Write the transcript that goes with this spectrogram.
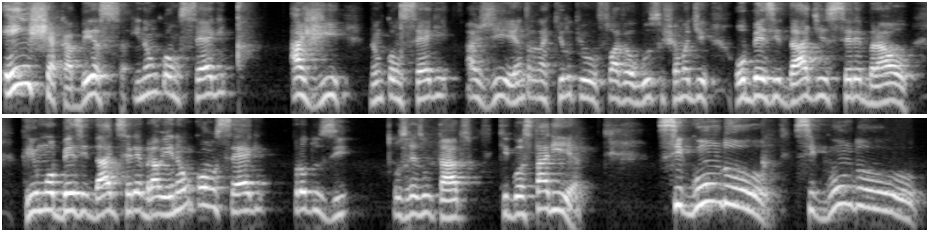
enche a cabeça e não consegue agir, não consegue agir, entra naquilo que o Flávio Augusto chama de obesidade cerebral, cria uma obesidade cerebral e não consegue produzir os resultados que gostaria. Segundo, segundo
